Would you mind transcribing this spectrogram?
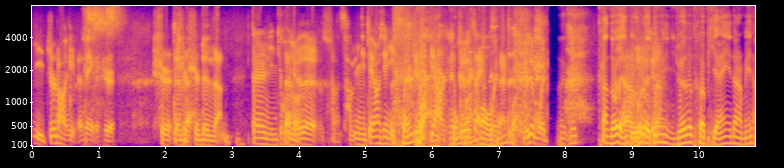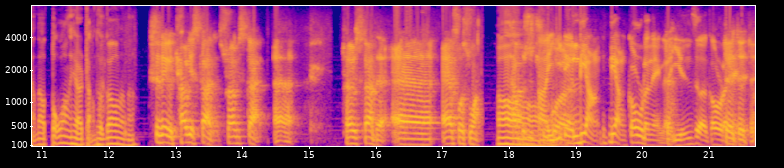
你知道你的那个是 是真的。是是真的，但是你就会觉得操操，你这双鞋你同绝对第二天绝对再也不会戴，某同款绝对不会。那那看走眼，嗯比如说这东西你觉得它特便宜，但是没想到咚一下涨特高的呢？是那个 Travis Scott，Travis Scott，呃，Travis Scott 的呃 Air Force One。它不是哦，啊，一那个亮亮勾的那个对银色勾的，对对对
